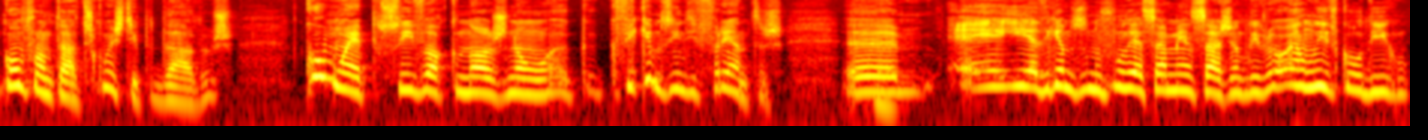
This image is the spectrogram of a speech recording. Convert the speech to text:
confrontados com este tipo de dados, como é possível que nós não que fiquemos indiferentes? Uh, é, é, digamos, no fundo, essa a mensagem do livro. É um livro que eu digo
